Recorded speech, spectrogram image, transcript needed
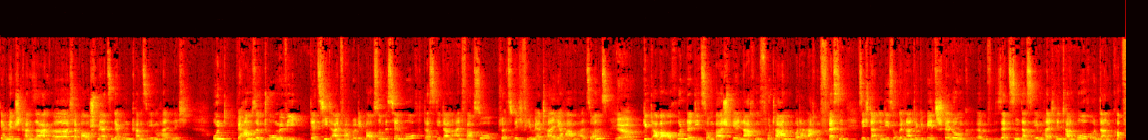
der Mensch kann sagen, äh, ich habe Bauchschmerzen, der Hund kann es eben halt nicht. Und wir haben Symptome wie, der zieht einfach nur den Bauch so ein bisschen hoch, dass die dann einfach so plötzlich viel mehr Taille haben als sonst. Ja. Gibt aber auch Hunde, die zum Beispiel nach dem Futtern oder nach dem Fressen sich dann in die sogenannte Gebetsstellung äh, setzen, dass eben halt Hintern hoch und dann Kopf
